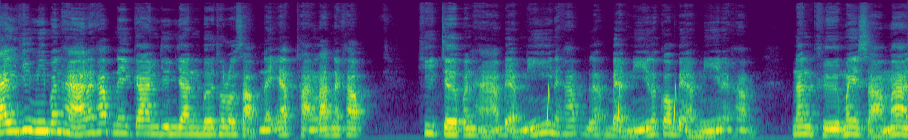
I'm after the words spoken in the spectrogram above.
รที่มีปัญหานะครับในการยืนยันเบอร์โทรศัพท์ในแอปทางลัดนะครับ ที่เจอปัญหาแบบนี้นะครับและแบบนี้แล้วก็แบบนี้นะครับ นั่นคือไม่สามารถ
